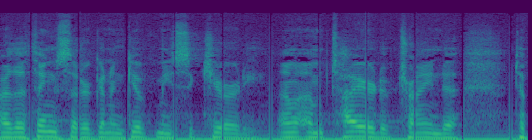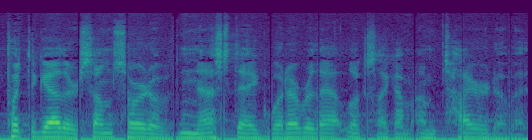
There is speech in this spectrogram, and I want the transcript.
are the things that are going to give me security. I'm, I'm, tired of trying to, to put together some sort of nest egg, whatever that looks like. I'm, I'm tired of it.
